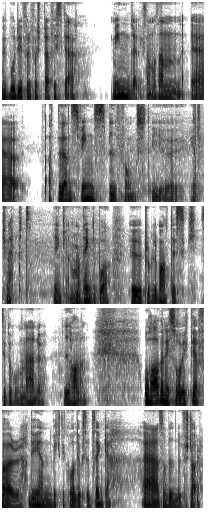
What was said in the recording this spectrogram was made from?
vi borde ju för det första fiska mindre liksom. Och sen eh, att det ens finns bifångst är ju helt knäppt egentligen. Mm. Man tänker på hur problematisk situationen är nu i haven. Och haven är så viktiga för det är en viktig koldioxidsänka eh, som vi nu förstör.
